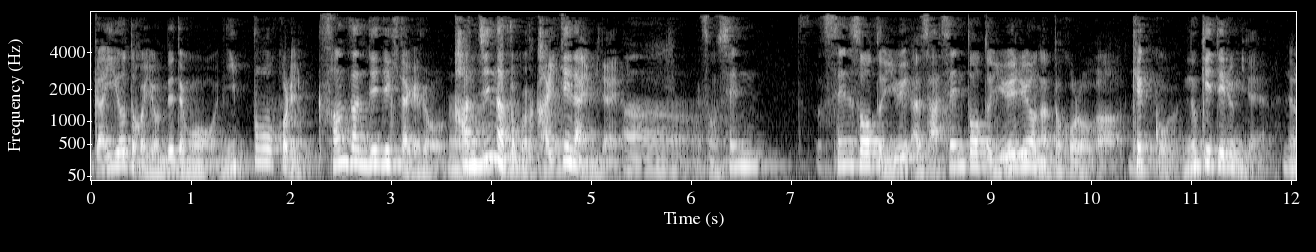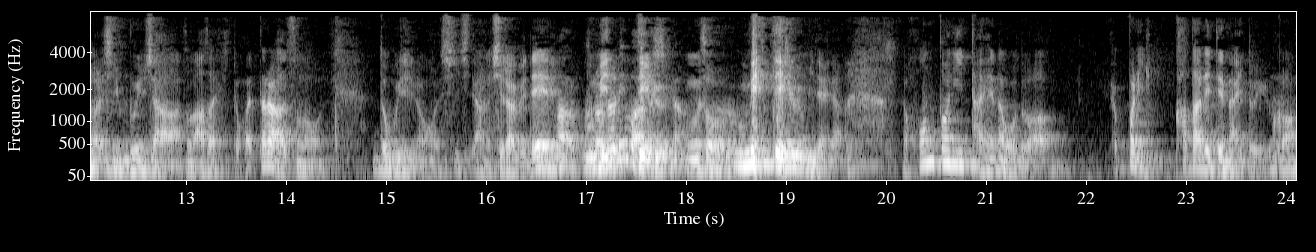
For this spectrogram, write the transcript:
概要とか読んでても日報これ散々出てきたけど、うん。肝心なところ書いてないみたいな、ああその戦戦争と言えあさ戦闘と言えるようなところが結構抜けてるみたいな。だから新聞社その朝日とかやったらその独自のしあの調べでまあ埋めてる、るしな。うん、そううん。埋めてるみたいな。本当に大変なことはやっぱり語れてないというか、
